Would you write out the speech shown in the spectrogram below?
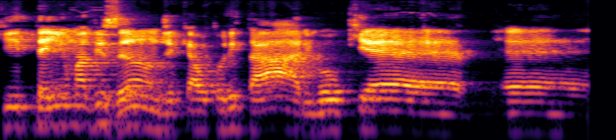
que têm uma visão de que é autoritário ou que é, é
